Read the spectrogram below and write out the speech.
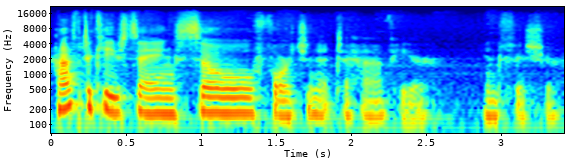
have to keep saying, so fortunate to have here in Fisher.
